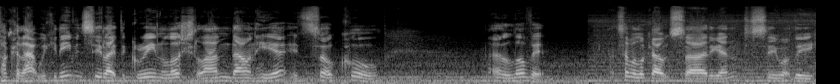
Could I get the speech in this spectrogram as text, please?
Look at that, we can even see like the green lush land down here. It's so cool. I love it. Let's have a look outside again to see what the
